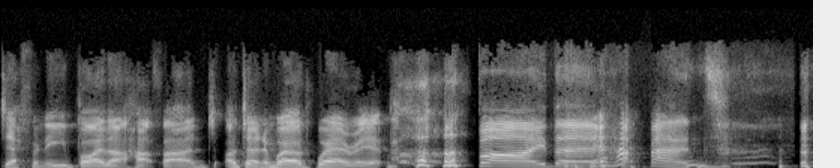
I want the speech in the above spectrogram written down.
definitely buy that hat band. I don't know where I'd wear it. By the hat band.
